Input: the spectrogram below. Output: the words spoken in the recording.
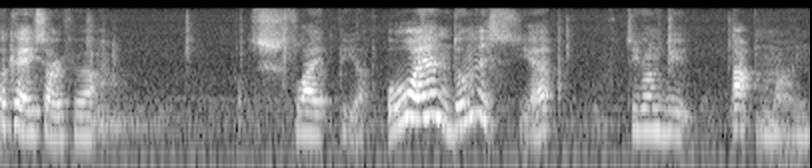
Okay, sorry for that. Fly up here. Oh, I haven't done this yet. Do you want to be Batman?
